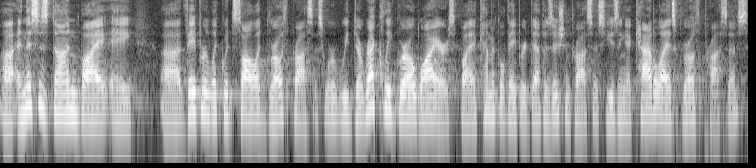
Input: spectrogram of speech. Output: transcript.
Uh, and this is done by a uh, vapor liquid solid growth process where we directly grow wires by a chemical vapor deposition process using a catalyzed growth process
